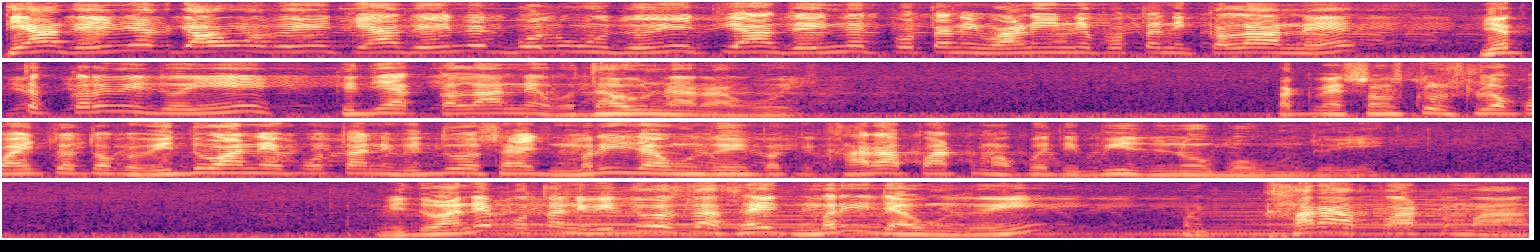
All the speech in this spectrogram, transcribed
ત્યાં જઈને જ ગાવું જોઈએ, ત્યાં જઈને જ બોલવું જોઈએ, ત્યાં જઈને જ પોતાની વાણીને, પોતાની કલાને વ્યક્ત કરવી જોઈએ કે જ્યાં કલાને વધાવનારા હોય. બાકી મેં સંસ્કૃત શ્લોક વાંચ્યો હતો કે વિદ્વાને પોતાની વિદ્વસાહિત મરી જવું જોઈએ, બાકી ખારા પાટમાં કોઈથી બીજ ન બોવું જોઈએ. વિદ્વાને પોતાની વિદ્વસ્તા સહિત મરી જવું જોઈએ. પણ ખરા પાટમાં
